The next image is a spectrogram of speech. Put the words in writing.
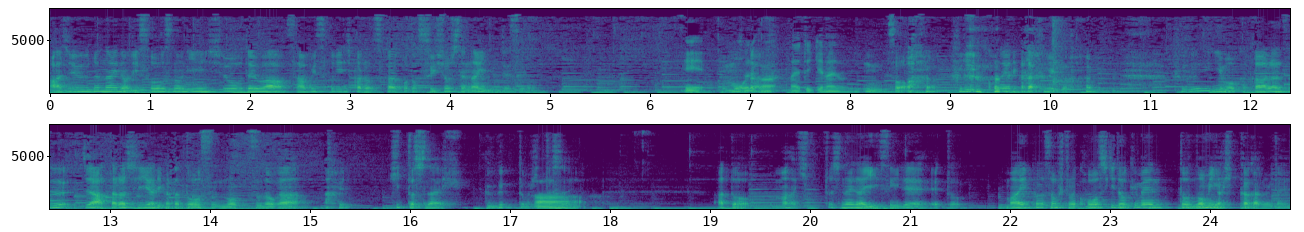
えっと、Azure 内のリソースの認証ではサービスプリンシパルを使うことを推奨してないんですよ。ええ、もうそれがないといけないのに。うん、そう。古い、このやり方古いと。古いにもかかわらず、じゃあ新しいやり方どうすんのっつうのが、ヒットしない。ググってもヒットしない。あと、まあヒットしないのは言い過ぎで、えっと、マイクロソフトの公式ドキュメントのみが引っかかるみたいな。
